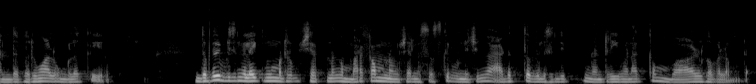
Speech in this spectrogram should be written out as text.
அந்த பெருமாள் உங்களுக்கு இருக்கும். இந்த பதிவு பிடிச்சிருந்த லைக் மற்றும் ஷேர் பண்ணுங்கள் மறக்காமல் நம்ம சேனலை சப்ஸ்கிரைப் பண்ணி வச்சுங்க அடுத்த பதில் சந்திப்பு நன்றி வணக்கம். வாழ்க வளமுடன்.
